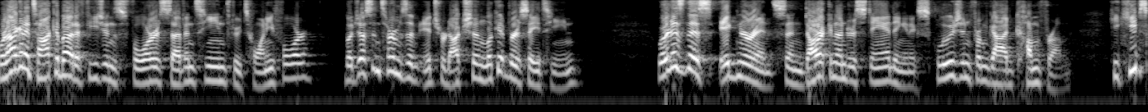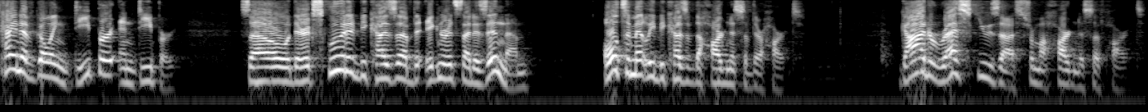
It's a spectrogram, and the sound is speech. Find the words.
We're not going to talk about Ephesians 4 17 through 24, but just in terms of introduction, look at verse 18. Where does this ignorance and darkened understanding and exclusion from God come from? He keeps kind of going deeper and deeper. So they're excluded because of the ignorance that is in them, ultimately because of the hardness of their heart. God rescues us from a hardness of heart.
